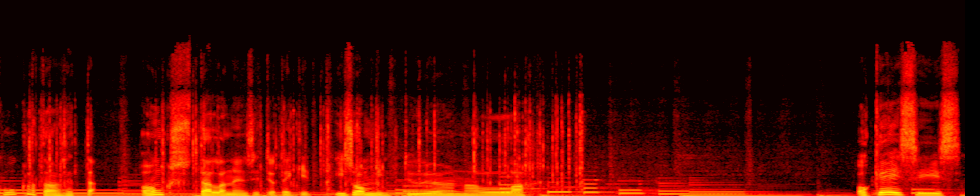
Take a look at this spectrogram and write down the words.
googlataan, että onko tällainen sitten jotenkin isommin työn alla. Okei, siis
